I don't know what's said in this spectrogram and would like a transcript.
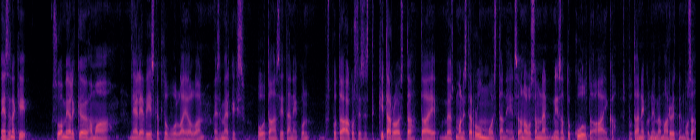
Ensinnäkin Suomi oli köyhä maa 450-luvulla, jolloin esimerkiksi puhutaan sitä, niin kun, jos puhutaan akustisista kitaroista tai myös monista rummuista, niin se on ollut semmoinen niin sanottu kulta-aika, jos puhutaan niin nimenomaan rytmimusa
